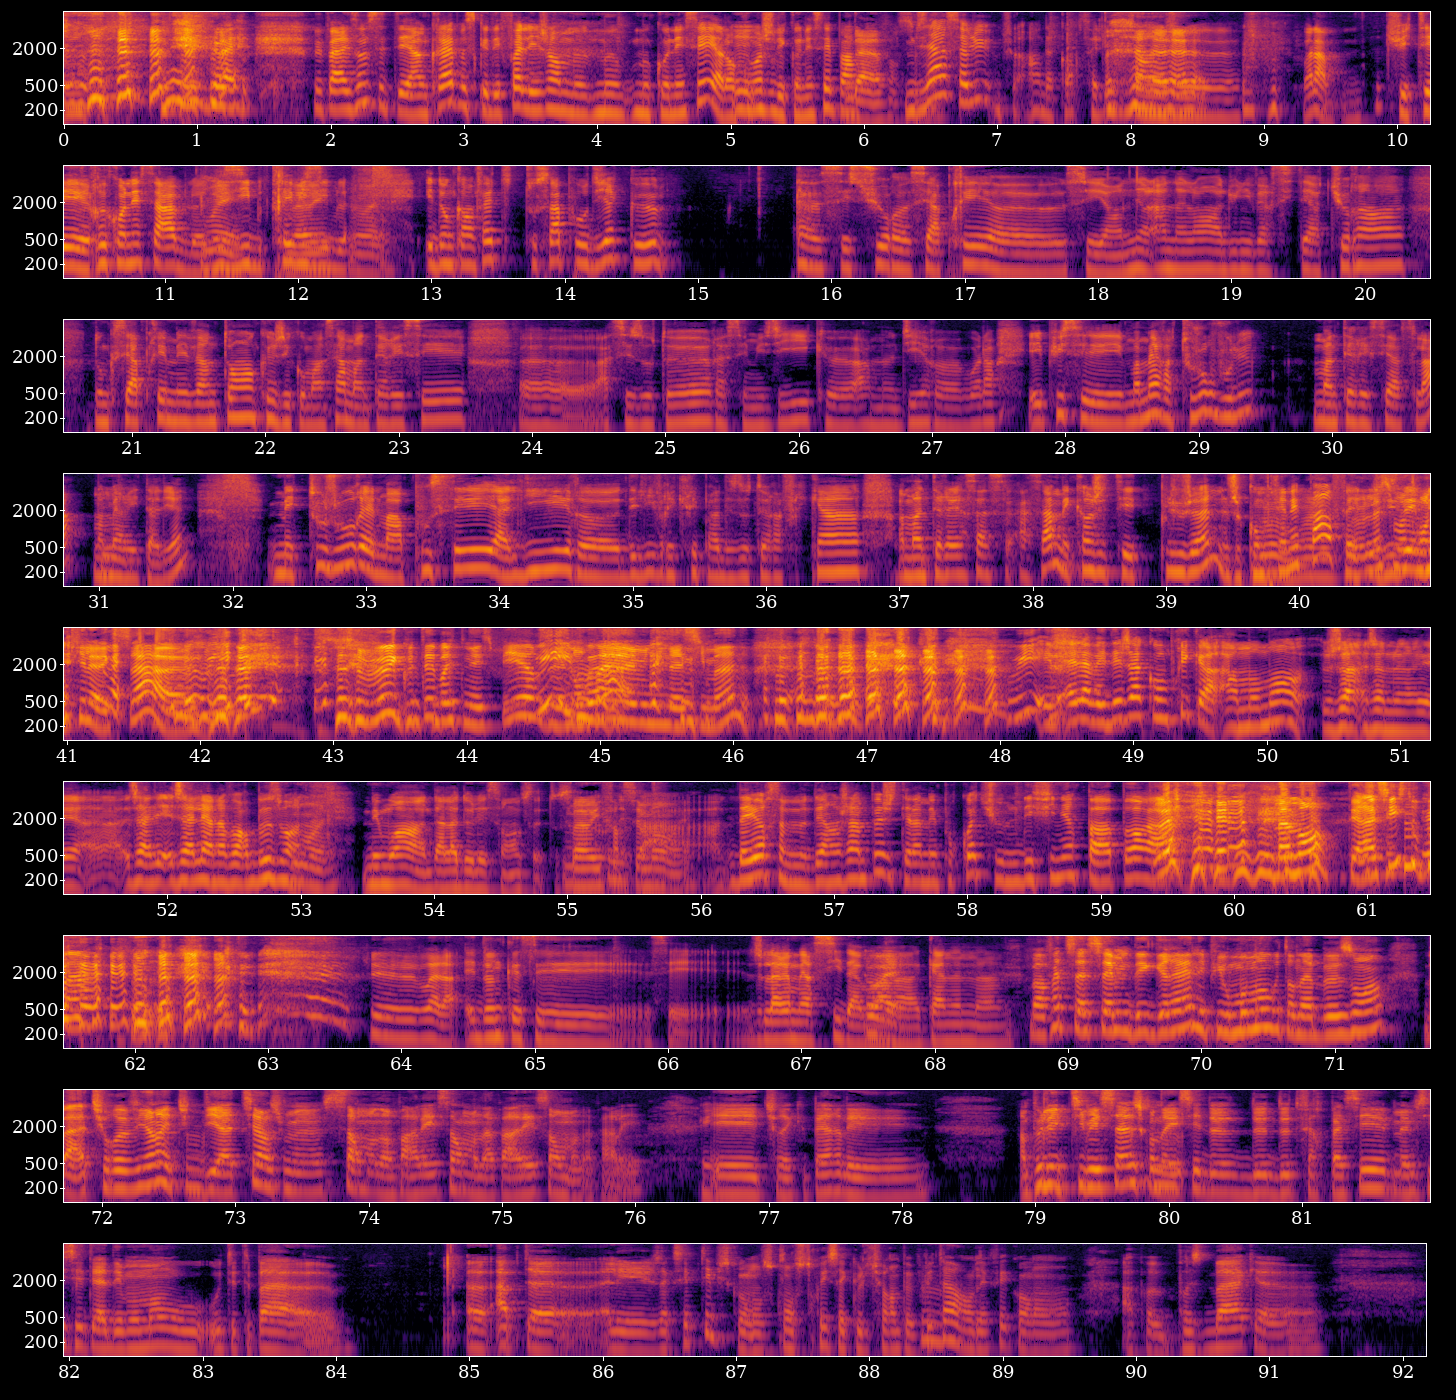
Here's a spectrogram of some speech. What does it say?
mais, ouais. mais par exemple, c'était incroyable parce que des fois, les gens me, me, me connaissaient alors que Mm. moi, je les connaissais pas. Bah, Ils me disaient, ah, salut. Je- ah, d'accord, salut. Enfin, je- Voilà, tu étais reconnaissable, Ouais. visible, très Bah visible. Et donc, en fait, tout ça pour dire que euh, c'est sur, c'est après, euh, c'est en, en allant à l'université à Turin. Donc, c'est après mes 20 ans que j'ai commencé à m'intéresser euh, à ces auteurs, à ces musiques, euh, à me dire, euh, voilà. Et puis, c'est, ma mère a toujours voulu m'intéresser à cela, ma Mm. mère est italienne, mais toujours elle m'a poussée à lire euh, des livres écrits par des auteurs africains, à m'intéresser à, à ça, mais quand j'étais plus jeune, je comprenais Ouais, pas en fait. Je Laisse-moi mais- tranquille avec ça. euh. Oui. je veux écouter Britney Spears Oui, et non voilà. pas Nina Simone. Oui, et elle avait déjà compris qu'à un moment, euh, j'allais, j'allais en avoir besoin. Ouais. Mais moi, dans l'adolescence, tout ça. Bah oui, forcément, pas- D'ailleurs, ça me dérangeait un peu. J'étais là, mais pourquoi tu veux me définir par rapport à. Ouais. Maman, t'es raciste ou pas Je Euh, voilà. Et donc, c'est, c'est, je la remercie d'avoir Ouais. euh, quand même. euh, Bah, en fait, ça sème des graines, et puis au moment où t'en as besoin, bah, tu reviens et tu te Mm. dis, ah, tiens, je me, ça, on m'en a parlé, ça, on m'en a parlé, ça, on m'en a parlé. Oui. Et tu récupères les, un peu les petits messages qu'on a Mm. essayé de, de, de te faire passer, même si c'était à des moments où, où t'étais pas, euh, apte à, à les accepter, puisqu'on se construit sa culture un peu plus Mm. tard, en effet, quand, après, post-bac, euh,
